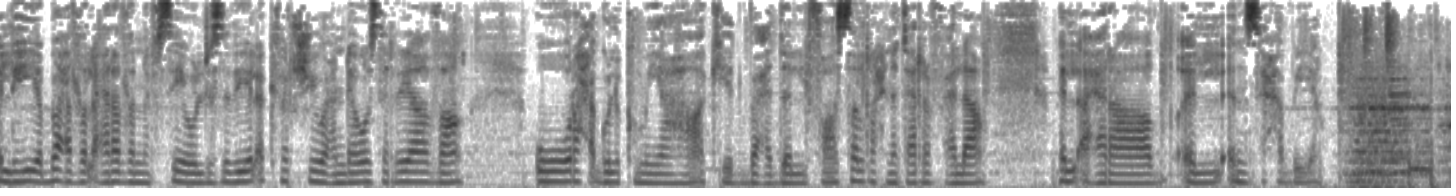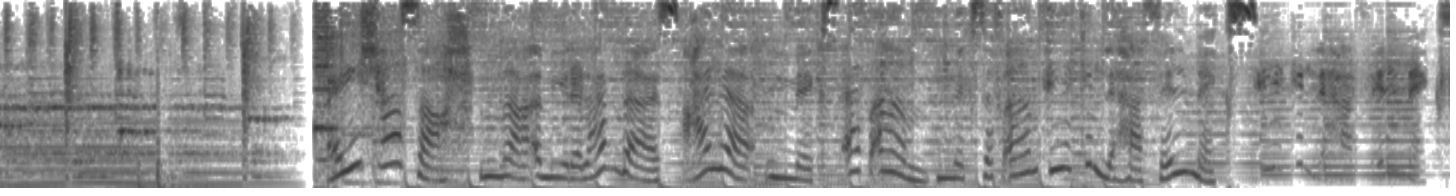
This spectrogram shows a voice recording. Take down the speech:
اللي هي بعض الأعراض النفسية والجسدية الأكثر شيوعا عند هوس الرياضة وراح أقول لكم إياها أكيد بعد الفاصل. راح نتعرف على الأعراض الانسحابية. عيشها صح مع أميرة العباس على Mix FM Mix FM هي كلها في ال mix. هي كلها في الميكس.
